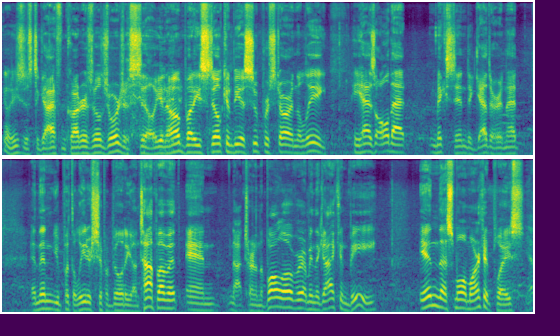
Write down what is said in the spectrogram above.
you know, he's just a guy from Cartersville, Georgia, still. You know, but he still can be a superstar in the league. He has all that mixed in together, and that. And then you put the leadership ability on top of it and not turning the ball over. I mean, the guy can be in the small marketplace yep.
